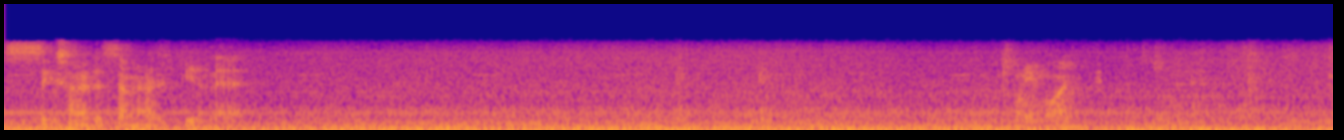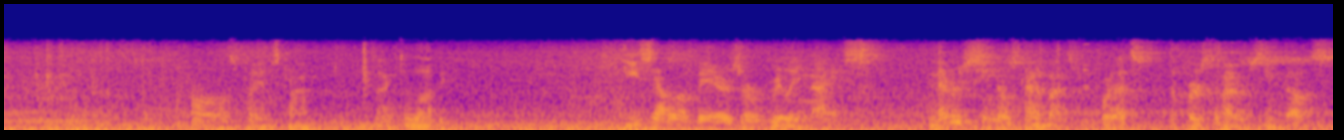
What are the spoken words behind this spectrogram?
600 to 700 feet a minute. Twenty-one. Oh, those planes gone. Back to lobby. These elevators are really nice. Never seen those kind of buttons before. That's the first time I've ever seen those.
